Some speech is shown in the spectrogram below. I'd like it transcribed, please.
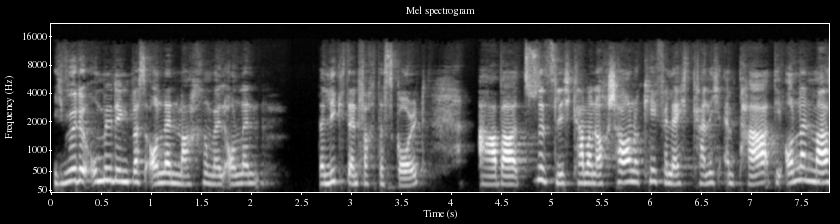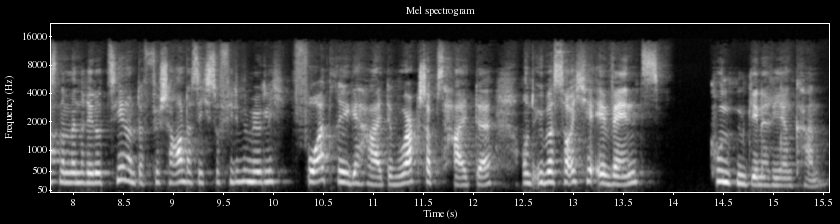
ich würde unbedingt was online machen, weil online da liegt einfach das Gold. Aber zusätzlich kann man auch schauen, okay, vielleicht kann ich ein paar die Online-Maßnahmen reduzieren und dafür schauen, dass ich so viel wie möglich Vorträge halte, Workshops halte und über solche Events Kunden generieren kann.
